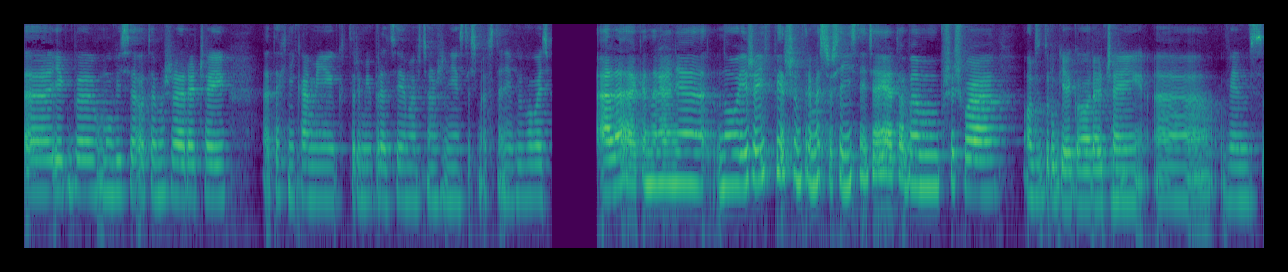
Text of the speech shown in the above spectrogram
e, jakby mówi się o tym, że raczej technikami, którymi pracujemy w ciąży nie jesteśmy w stanie wywołać ale generalnie, no jeżeli w pierwszym trymestrze się nic nie dzieje, to bym przyszła od drugiego raczej, mhm. e, więc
